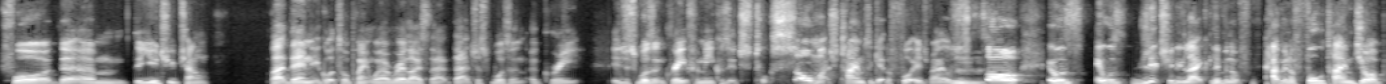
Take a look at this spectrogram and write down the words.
for the um the youtube channel. But then it got to a point where i realized that that just wasn't a great it just wasn't great for me because it just took so much time to get the footage man. It was just Mm. so it was it was literally like living a having a full-time job.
